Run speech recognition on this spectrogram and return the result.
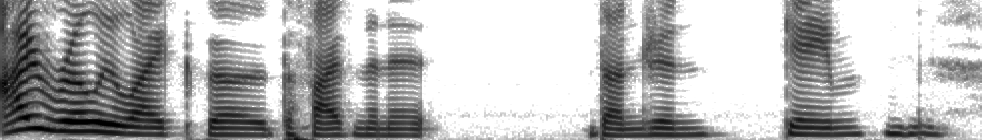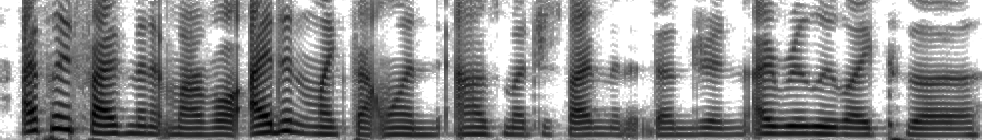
I really like the the five minute dungeon game. Mhm. I played Five Minute Marvel. I didn't like that one as much as Five Minute Dungeon. I really like the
